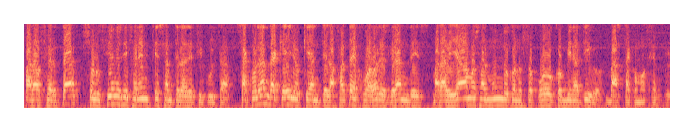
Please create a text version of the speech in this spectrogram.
para ofertar soluciones diferentes ante la dificultad. ¿Se acuerdan de aquello que ante la falta de jugadores grandes maravillábamos al mundo con nuestro juego combinativo? Basta como ejemplo.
